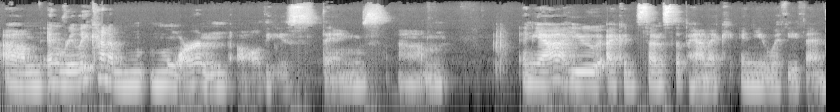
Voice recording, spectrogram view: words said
um, and really kind of mourn all these things. Um, and yeah, you, I could sense the panic in you with Ethan.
